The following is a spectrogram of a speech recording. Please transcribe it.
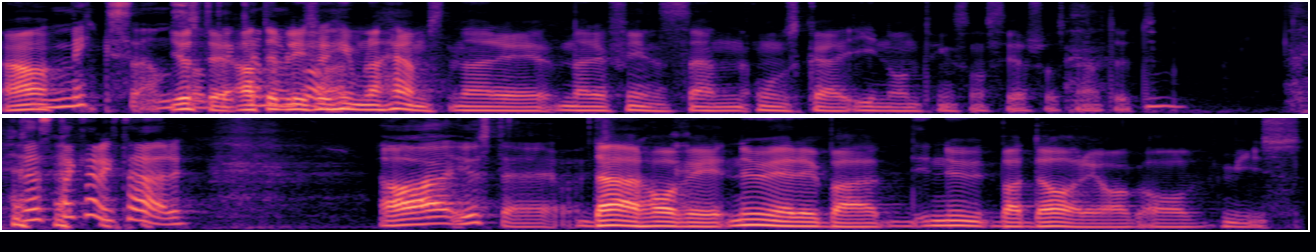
Ja, mixen. just så det. kan Att det nog blir så vara- himla hemskt när det, när det finns en ondska i någonting som ser så snällt ut. Nästa karaktär. Ja, just det. Där har vi, nu är det bara, nu bara dör jag av mys.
